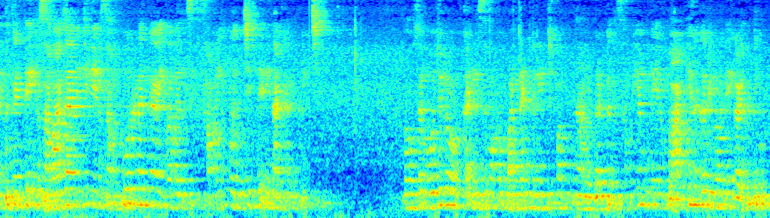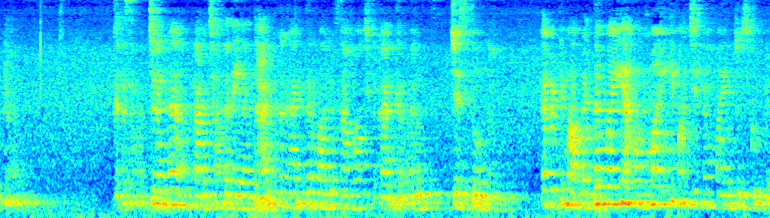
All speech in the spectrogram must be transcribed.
ఎందుకంటే ఇక సమాజానికి నేను సంపూర్ణంగా ఇవ్వవలసిన సమయం వచ్చిందని నాకు అనిపించింది. బహుశా రోజులో కనీసం ఒక పన్నెండు నుంచి పద్నాలుగు గంటల సమయం నేను భాగ్యనగర్లోనే గడుపుతూ ఉంటాను. గత సంవత్సరంగా నాకు చేతనైన ధార్మిక కార్యక్రమాలు సామాజిక కార్యక్రమాలు చేస్తూ ఉన్నాను. కాబట్టి మా పెద్దమ్మాయి ఆ అమ్మాయికి మా చిన్నమ్మాయిని చూసుకుంటూ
